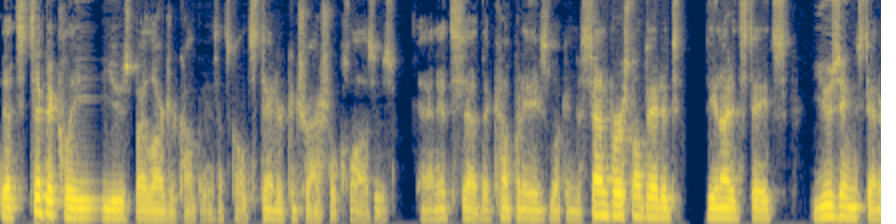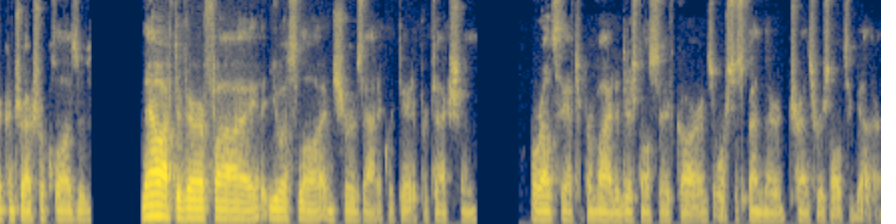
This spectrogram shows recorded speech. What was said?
that's typically used by larger companies. That's called standard contractual clauses. And it said that companies looking to send personal data to the United States using standard contractual clauses now have to verify that US law ensures adequate data protection, or else they have to provide additional safeguards or suspend their transfers altogether.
